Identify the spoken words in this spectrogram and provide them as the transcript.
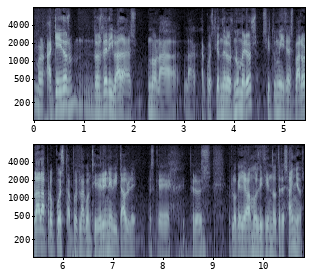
Bueno, aquí hay dos, dos derivadas. Uno, la, la, cuestión de los números. Si tú me dices, valora la propuesta, pues la considero inevitable. Es que, pero es, lo que llevamos diciendo tres años.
